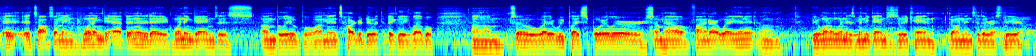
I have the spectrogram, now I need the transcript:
it, it's awesome. I mean, winning at the end of the day, winning games is unbelievable. I mean, it's hard to do at the big league level. Um, so whether we play spoiler or somehow find our way in it, um, we want to win as many games as we can going into the rest of the year.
